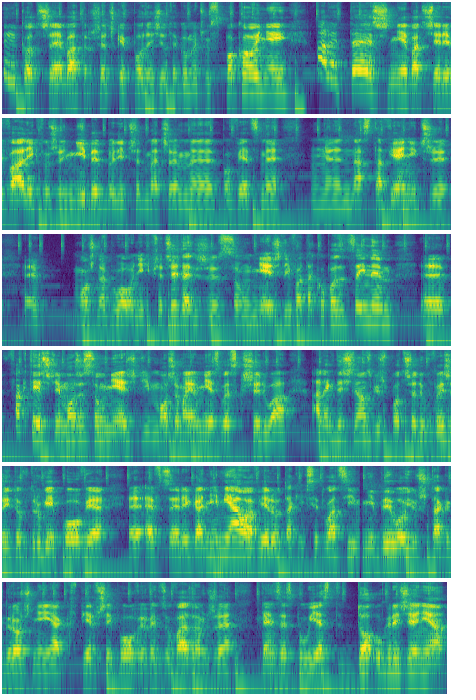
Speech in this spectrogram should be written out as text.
Tylko trzeba troszeczkę podejść do tego meczu spokojniej, ale też nie bać się rywali, którzy niby byli przed meczem e, powiedzmy e, nastawieni, czy e, można było o nich przeczytać, że są nieźli w ataku pozycyjnym. Faktycznie, może są nieźli, może mają niezłe skrzydła, ale gdy Śląsk już podszedł wyżej, to w drugiej połowie FC Ryga nie miała wielu takich sytuacji. Nie było już tak groźnie jak w pierwszej połowie, więc uważam, że ten zespół jest do ugryzienia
